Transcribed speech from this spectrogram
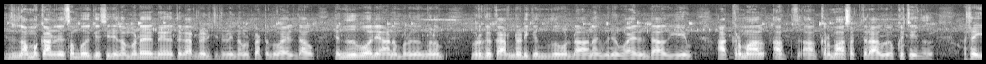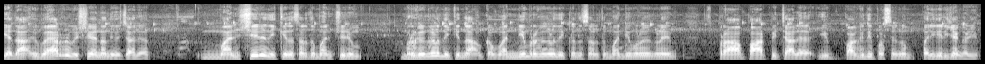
ഇത് നമുക്കാണെങ്കിലും സംഭവിക്കുന്നത് ശരി നമ്മുടെ മേഘത്ത് കറണ്ട് അടിച്ചിട്ടുണ്ടെങ്കിൽ നമ്മൾ പെട്ടെന്ന് വയലന്റ് ആകും എന്നതുപോലെയാണ് മൃഗങ്ങളും. ഇവർക്ക് കറണ്ട് അടിക്കുന്നത് കൊണ്ടാണ് ഇവർ വയലന്റ് ആവുകയും അക്രമാ അക്- അക്രമാസക്തരാകുകയും ഒക്കെ ചെയ്യുന്നത്. പക്ഷേ യഥാ വേറൊരു വിഷയം എന്നാന്ന് ചോദിച്ചാൽ മനുഷ്യർ നിൽക്കുന്ന സ്ഥലത്ത് മനുഷ്യരും മൃഗങ്ങൾ നിൽക്കുന്ന വന്യമൃഗങ്ങൾ നിൽക്കുന്ന സ്ഥലത്ത് വന്യമൃഗങ്ങളെയും പ്രാ പാർപ്പിച്ചാൽ ഈ പകുതി പ്രശ്നങ്ങളും പരിഹരിക്കാൻ കഴിയും.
